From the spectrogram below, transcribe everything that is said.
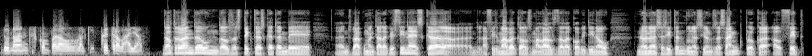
donants com per a l'equip que treballa. D'altra banda, un dels aspectes que també ens va comentar la Cristina és que eh, afirmava que els malalts de la Covid-19 no necessiten donacions de sang, però que el fet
